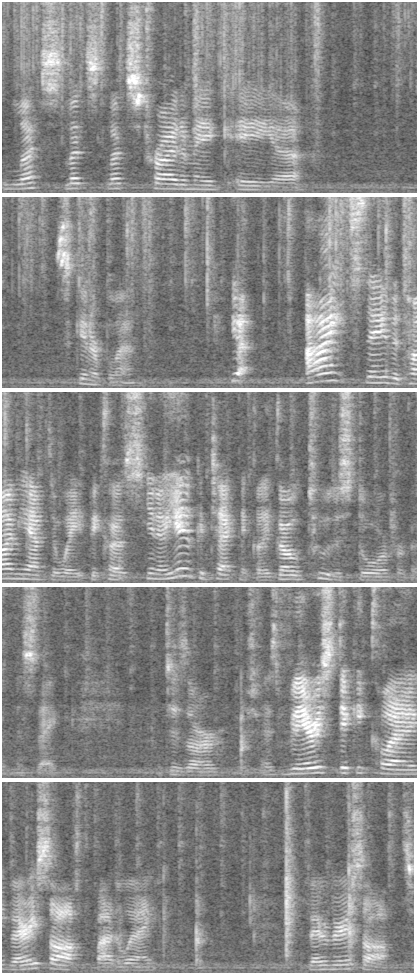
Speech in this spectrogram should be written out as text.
let's let's let's try to make a uh, Skinner blend. Yeah, I say the time you have to wait because you know you could technically go to the store for goodness sake, which is our it's very sticky clay, very soft by the way, very very soft,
